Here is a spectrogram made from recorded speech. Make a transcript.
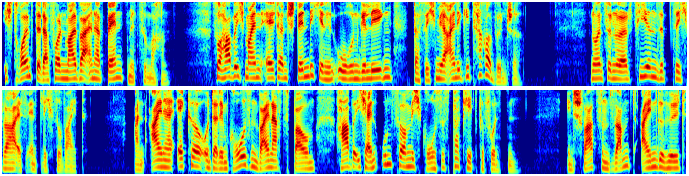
Ich träumte davon, mal bei einer Band mitzumachen. So habe ich meinen Eltern ständig in den Ohren gelegen, dass ich mir eine Gitarre wünsche. 1974 war es endlich soweit. An einer Ecke unter dem großen Weihnachtsbaum habe ich ein unförmig großes Paket gefunden. In schwarzem Samt eingehüllt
